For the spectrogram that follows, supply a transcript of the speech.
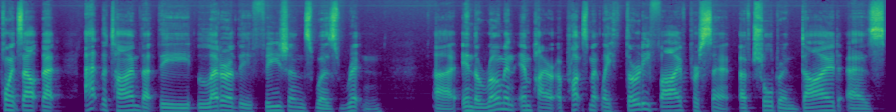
points out that at the time that the letter of the Ephesians was written, uh, in the Roman Empire, approximately 35% of children died as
